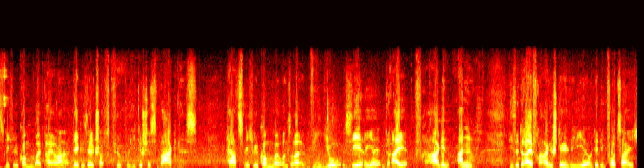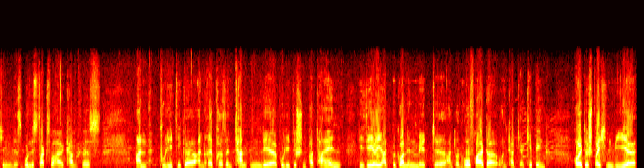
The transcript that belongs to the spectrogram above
Herzlich willkommen bei PEIRA, der Gesellschaft für politisches Wagnis. Herzlich willkommen bei unserer Videoserie Drei Fragen an. Diese drei Fragen stellen wir unter dem Vorzeichen des Bundestagswahlkampfes an Politiker, an Repräsentanten der politischen Parteien. Die Serie hat begonnen mit äh, Anton Hofreiter und Katja Kipping. Heute sprechen wir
